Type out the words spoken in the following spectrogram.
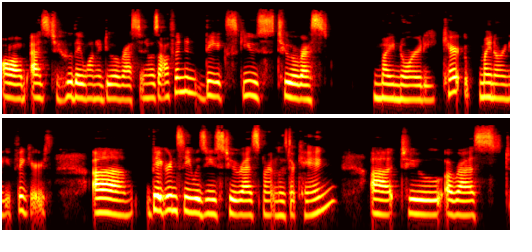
um, as to who they wanted to arrest, and it was often the excuse to arrest minority car- minority figures. Um, vagrancy was used to arrest Martin Luther King, uh, to arrest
